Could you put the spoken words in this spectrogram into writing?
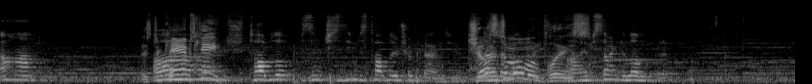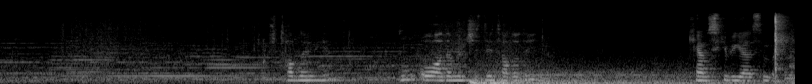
Aha. Mr. Aa, Kamsky? Şu tablo bizim çizdiğimiz tabloya çok benziyor. Just a moment, please. Aa, hepsi aynı lan bunların. Şu tabloya bir gel. Bu o adamın çizdiği tablo değil mi? Kems gibi gelsin bakalım.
